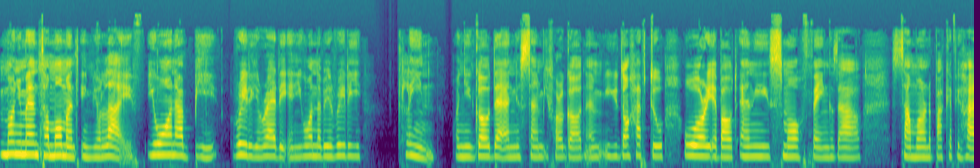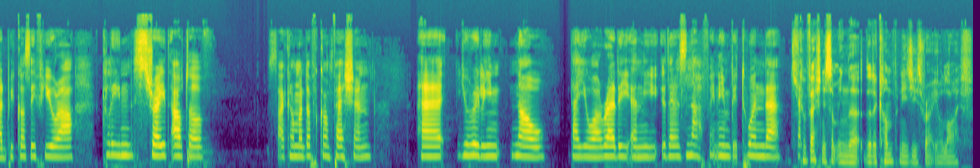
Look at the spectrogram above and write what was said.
monumental moment in your life you want to be really ready and you want to be really clean when you go there and you stand before god and you don't have to worry about any small things that are somewhere on the back of your head because if you are clean straight out of sacrament of confession uh, you really know that you are ready and you, there's nothing in between there. Confession is something that, that accompanies you throughout your life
